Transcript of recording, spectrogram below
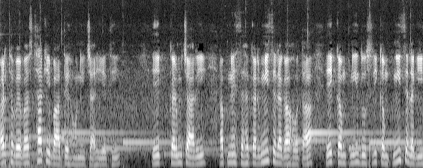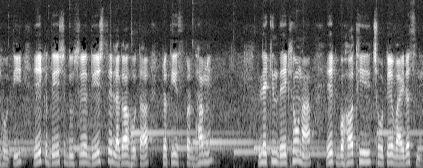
अर्थव्यवस्था की बातें होनी चाहिए थी। एक कर्मचारी अपने सहकर्मी से लगा होता, एक कंपनी दूसरी कंपनी से लगी होती, एक देश दूसरे देश से लगा होता प्रतिस्पर्धा में। लेकिन देखो ना, एक बहुत ही छोटे वायरस ने।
